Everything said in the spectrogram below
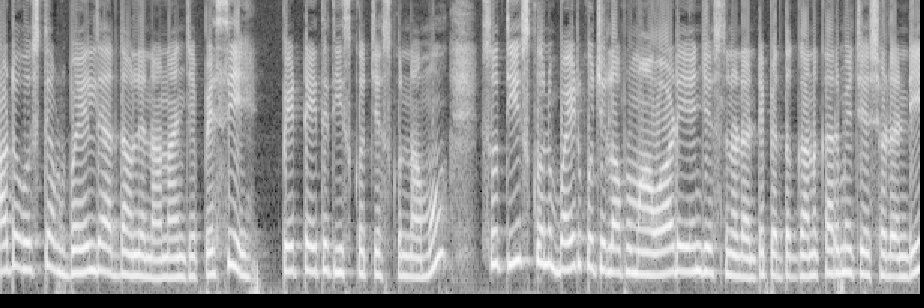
ఆటో వస్తే అప్పుడు బయలుదేరదాంలే నాన్న అని చెప్పేసి పెట్టి అయితే తీసుకొచ్చేసుకున్నాము. సో తీసుకొని బయటకు వచ్చే లోపల మా వాడు ఏం చేస్తున్నాడంటే పెద్ద ఘనకారమే చేశాడండి.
